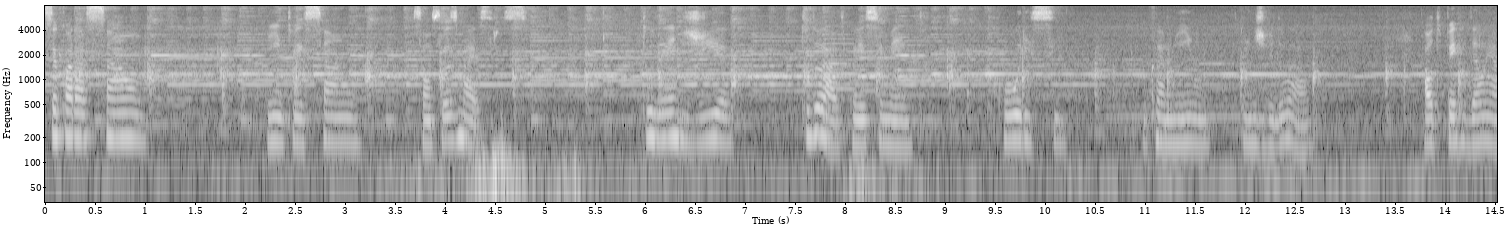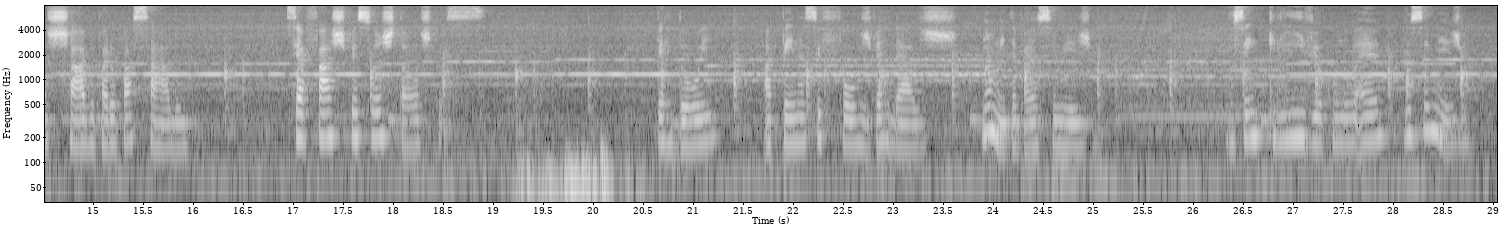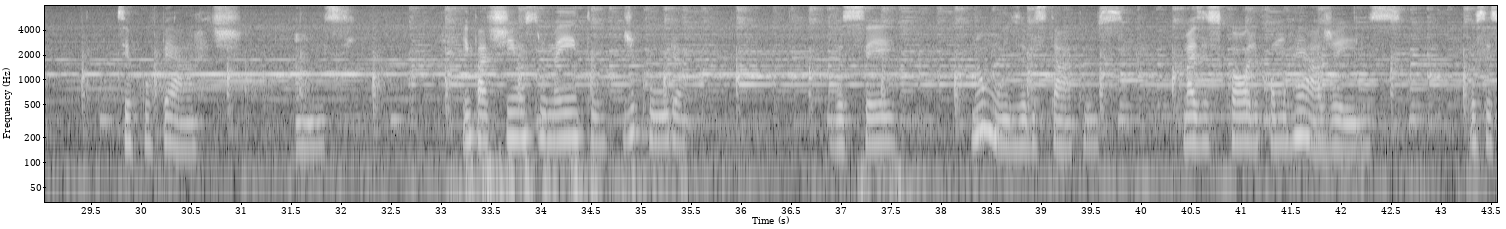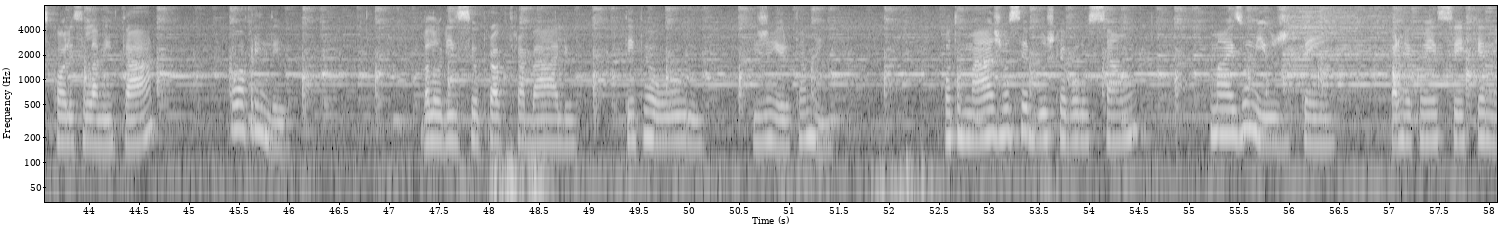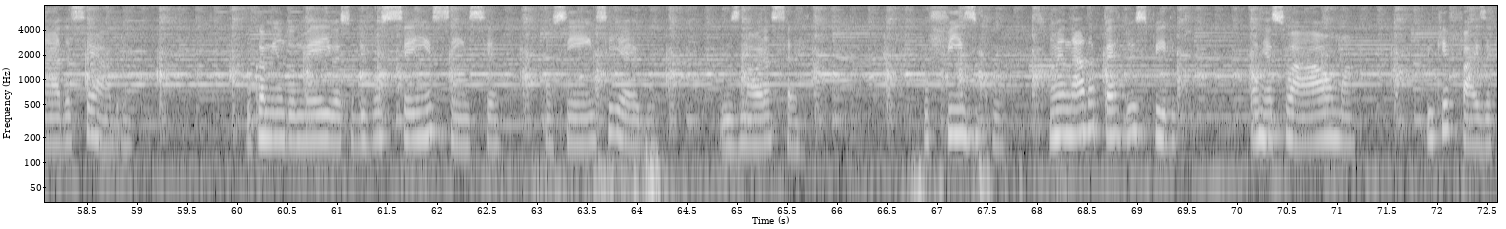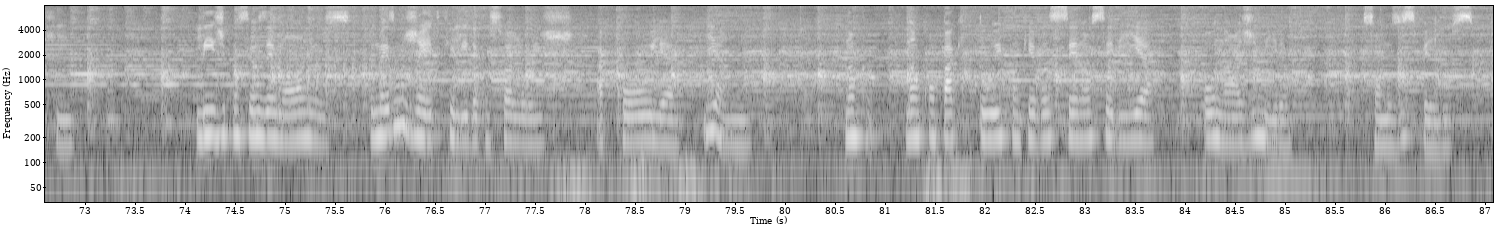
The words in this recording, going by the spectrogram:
Seu coração e intuição são seus mestres. Tudo energia, tudo autoconhecimento. Cure-se. O caminho individual. Auto-perdão é a chave para o passado. Se afaste de pessoas tóxicas. Perdoe apenas se for de verdade. Não minta para si mesmo. Você é incrível quando é você mesmo. Seu corpo é arte. Ame-se. Empatia é um instrumento de cura. Você não muda os obstáculos, mas escolhe como reage a eles. Você escolhe se lamentar ou aprender. Valorize seu próprio trabalho. Tempo é ouro e dinheiro também. Quanto mais você busca evolução, mais humilde tem para reconhecer que nada se abre. O caminho do meio é sobre você em essência, consciência e ego. Use na hora certa. O físico não é nada perto do espírito. Honre a sua alma e o que faz aqui. Lide com seus demônios do mesmo jeito que lida com sua luz. Acolha e ame. Não, não compactue com o que você não seria ou não admira. Somos espelhos.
